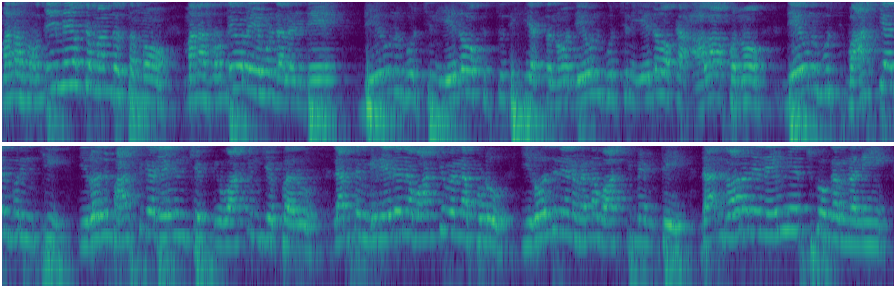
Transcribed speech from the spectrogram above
మన హృదయమే ఒక మందసము. మన హృదయంలో ఏముండాలంటే దేవుని గురించిన ఏదో ఒక స్థుతి కీర్తనో దేవుని గురించిన ఏదో ఒక ఆలాపనో దేవుని గురించి వాక్యాల గురించి ఈరోజు పాస్టర్ గారు ఏమని చెప్పి వాక్యం చెప్పారు? లేకపోతే మీరు ఏదైనా వాక్యం విన్నప్పుడు ఈరోజు నేను విన్న వాక్యం ఏమిటి? దాని ద్వారా నేను ఏం నేర్చుకోగలనని?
